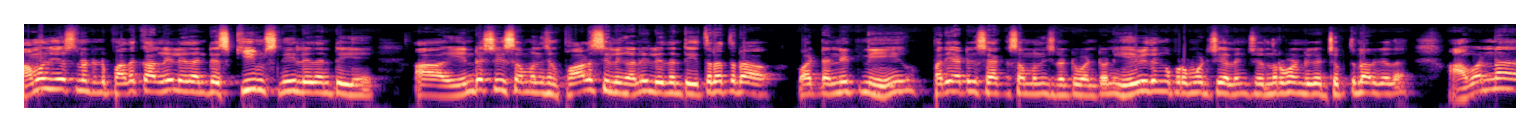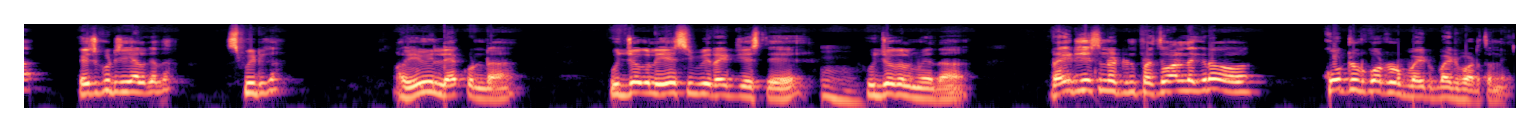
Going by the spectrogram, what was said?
అమలు చేస్తున్నటువంటి పథకాలని లేదంటే స్కీమ్స్ని లేదంటే ఆ ఇండస్ట్రీకి సంబంధించిన పాలసీలు కానీ లేదంటే ఇతరత్ర వాటి అన్నింటినీ పర్యాటక శాఖకు సంబంధించినటువంటి ఏ విధంగా ప్రమోట్ చేయాలని చంద్రబాబు నాయుడు గారు చెప్తున్నారు కదా అవన్నా ఎగ్జిక్యూట్ చేయాలి కదా స్పీడ్గా? అవేమీ లేకుండా ఉద్యోగులు ఏసీబీ రైట్ చేస్తే. ఉద్యోగుల మీద రైట్ చేసినటువంటి ప్రతి వాళ్ళ దగ్గర కోట్లు కోట్లు బయట బయటపడుతున్నాయి.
